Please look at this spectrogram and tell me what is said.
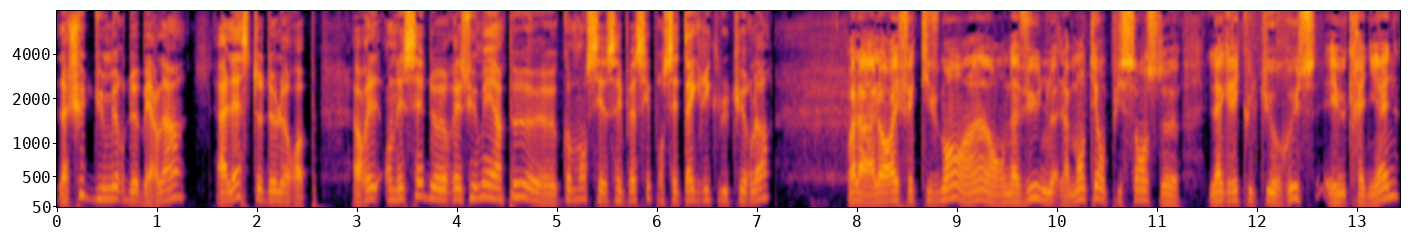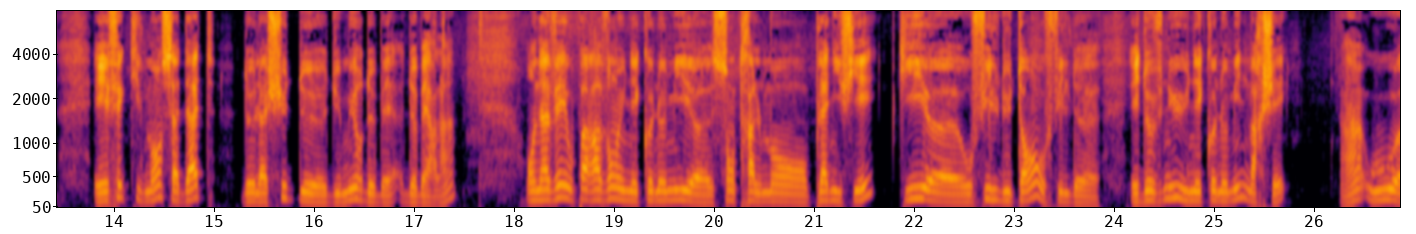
la chute du mur de Berlin à l'est de l'Europe. Alors on essaie de résumer un peu euh, comment s'est passé pour cette agriculture-là. Voilà, alors effectivement, hein, on a vu la montée en puissance de l'agriculture russe et ukrainienne, et effectivement, ça date de la chute du mur de, Berlin. On avait auparavant une économie euh, centralement planifiée, qui, euh, au fil du temps, au fil de, est devenue une économie de marché, hein, où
